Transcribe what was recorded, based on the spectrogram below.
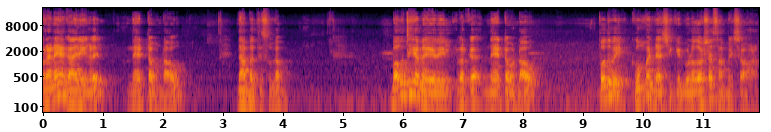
പ്രണയകാര്യങ്ങളിൽ നേട്ടമുണ്ടാവും. ദാമ്പത്യ സുഖം. ബൗദ്ധിക മേഖലയിൽ ഇവർക്ക് നേട്ടമുണ്ടാവും. പൊതുവെ കുംഭൻ രാശിക്ക് ഗുണദോഷ സമ്മിശ്രമാണ്.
